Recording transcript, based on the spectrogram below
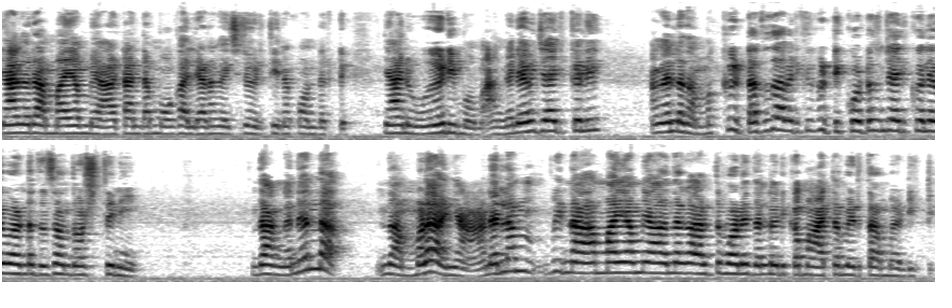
ഞാനൊരു അമ്മായിയമ്മ ആട്ട് എന്റെ മോൻ കല്യാണം കഴിച്ചിട്ട് ഒരുത്തിനെ കൊണ്ടിട്ട് ഞാൻ ഏടി പോകും. അങ്ങനെ വിചാരിക്കൽ? അങ്ങനല്ല നമുക്ക് കിട്ടാത്തത് അവർക്ക് കിട്ടിക്കോട്ടെ വിചാരിക്കുമല്ലേ വേണ്ടത് സന്തോഷത്തിന്? ഇത് അങ്ങനെയല്ല. നമ്മളെ ഞാനെല്ലാം പിന്നെ അമ്മായിയമ്മ ആകുന്ന കാലത്ത് പോണ ഇതെല്ലാം ഒരിക്കൽ മാറ്റം വരുത്താൻ വേണ്ടിട്ട്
